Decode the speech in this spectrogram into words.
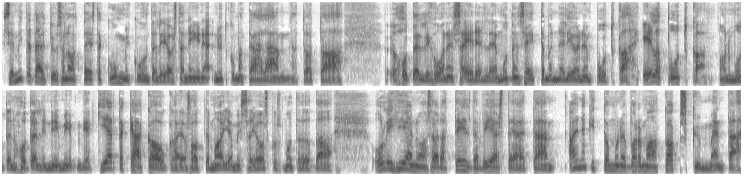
se, mitä täytyy sanoa teistä kummikuuntelijoista, niin nyt kun mä täällä tota, hotellihuoneessa edelleen. Muuten seitsemänneliöinen putka, El Putka on muuten hotellin nimi. Ja kiertäkää kaukaa, jos olette Miamiissa joskus, mutta tota, oli hienoa saada teiltä viestejä, että ainakin tuommoinen varmaan 20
